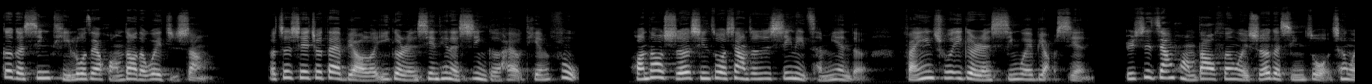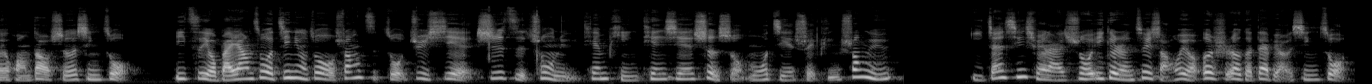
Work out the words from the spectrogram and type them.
各个星体落在黄道的位置上，而这些就代表了一个人先天的性格还有天赋。黄道十二星座象征是心理层面的，反映出一个人行为表现。于是将黄道分为十二个星座，称为黄道十二星座。依次有白羊座、金牛座、双子座、巨蟹、狮子、处女、天秤、天蝎、射手、摩羯、水瓶、双鱼。以占星学来说，一个人最少会有二十二个代表的星座，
